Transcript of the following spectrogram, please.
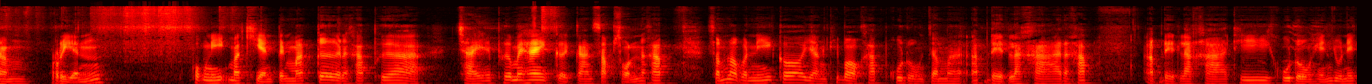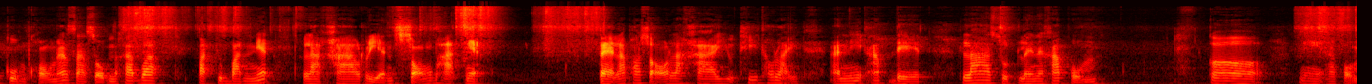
นำเหรียญพวกนี้มาเขียนเป็นมาร์กเกอร์นะครับ เพื่อใช้เพื่อไม่ให้เกิดการสับสนนะครับสำหรับวันนี้ก็อย่างที่บอกครับครูโด่งจะมาอัปเดตราคานะครับ อัปเดตราคาที่ครูโด่งเห็นอยู่ในกลุ่มของนักสะสมนะครับ ว่าปัจจุบันเนี้ย ราคาเหรียญ2บาทเนี่ยแต่ละพศราคาอยู่ที่เท่าไหร่ อันนี้อัปเดตล่าสุดเลยนะครับผม ก็นี่ครับผม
